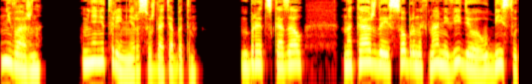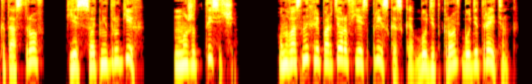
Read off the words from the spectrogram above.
Неважно. У меня нет времени рассуждать об этом. Брэд сказал, на каждое из собранных нами видео убийств и катастроф есть сотни других, может, тысячи. У новостных репортеров есть присказка «будет кровь, будет рейтинг».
